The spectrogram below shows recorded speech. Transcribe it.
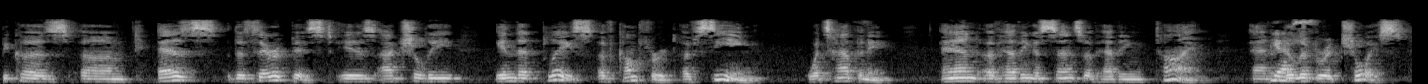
Because um, as the therapist is actually in that place of comfort, of seeing what's happening, and of having a sense of having time and yes. deliberate choice,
